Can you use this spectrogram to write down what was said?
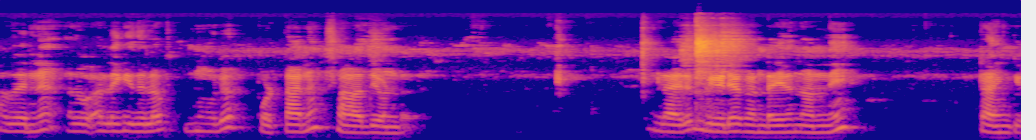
അത് തന്നെ അത് അല്ലെങ്കിൽ ഇതിൽ നൂൽ പൊട്ടാനും സാധ്യതയുണ്ട്. എല്ലാവരും വീഡിയോ കണ്ടതിന് നന്ദി. താങ്ക്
